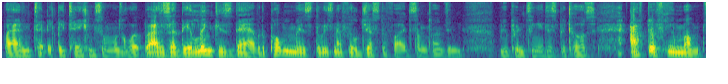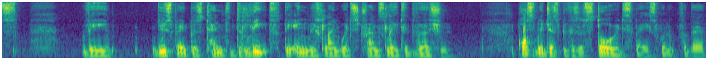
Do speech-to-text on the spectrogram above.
by having technically taking someone's work. But as I said, the link is there. But the problem is, the reason I feel justified sometimes in reprinting it is because after a few months, the newspapers tend to delete the English language translated version, possibly just because of storage space when for the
